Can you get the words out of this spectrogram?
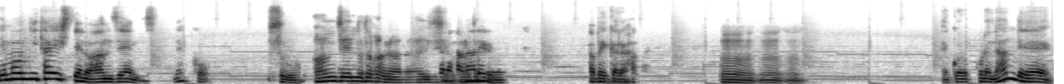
ケモンに対しての安全ですよね、こう。そう、安全の、だから、あれですよね。離れる。壁から離れる。うんうんうん。これ、これなんで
